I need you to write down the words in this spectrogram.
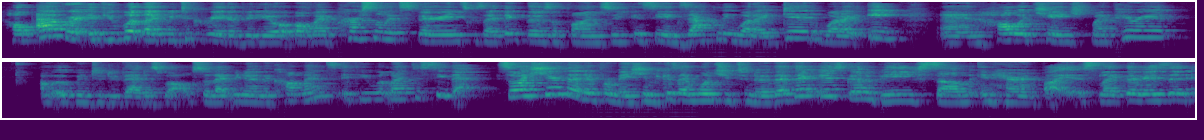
However, if you would like me to create a video about my personal experience, because I think those are fun, so you can see exactly what I did, what I eat, and how it changed my period, I'm open to do that as well. So let me know in the comments if you would like to see that. So I share that information because I want you to know that there is going to be some inherent bias, like there is in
